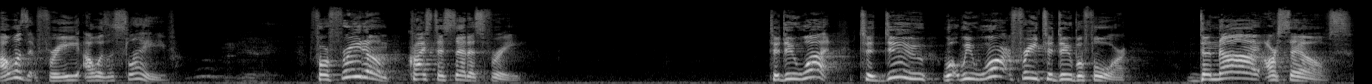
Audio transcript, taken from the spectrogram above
I wasn't free, I was a slave. For freedom, Christ has set us free. To do what? To do what we weren't free to do before deny ourselves.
